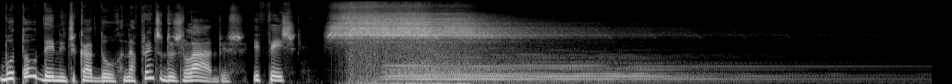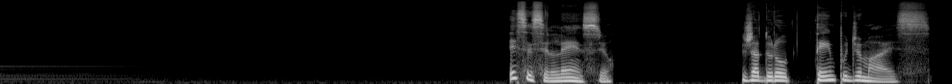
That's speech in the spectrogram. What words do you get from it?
Botou o dedo indicador na frente dos lábios e fez shh. Esse silêncio já durou tempo demais.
